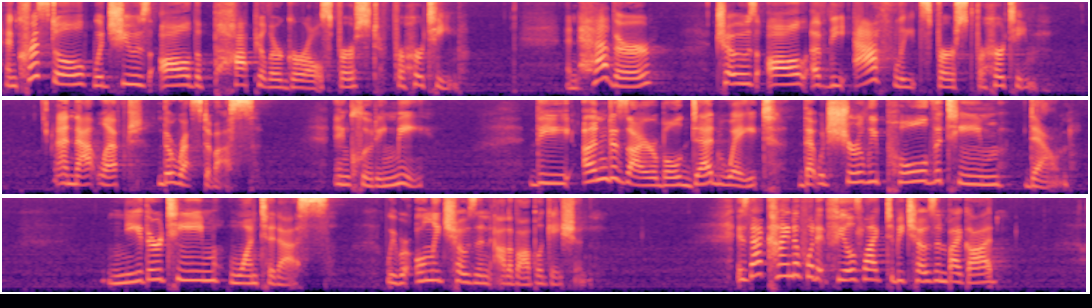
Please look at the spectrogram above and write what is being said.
And Crystal would choose all the popular girls first for her team. And Heather chose all of the athletes first for her team. And that left the rest of us, including me. The undesirable dead weight that would surely pull the team down. Neither team wanted us. We were only chosen out of obligation. Is that kind of what it feels like to be chosen by God?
